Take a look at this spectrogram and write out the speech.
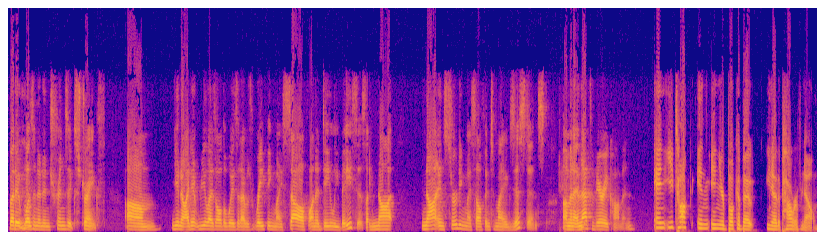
but it wasn't an intrinsic strength. Um, you know, I didn't realize all the ways that I was raping myself on a daily basis, like not not inserting myself into my existence. Um, and, and that's very common. And you talk in in your book about you know the power of no.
